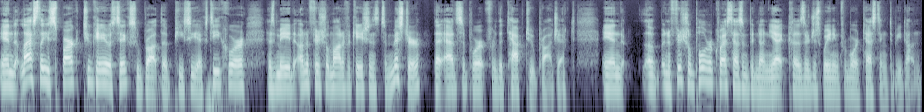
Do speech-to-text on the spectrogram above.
And lastly, Spark 2K06, who brought the PCXT core, has made unofficial modifications to Mister that add support for the TapTo project. And a, an official pull request hasn't been done yet because they're just waiting for more testing to be done.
